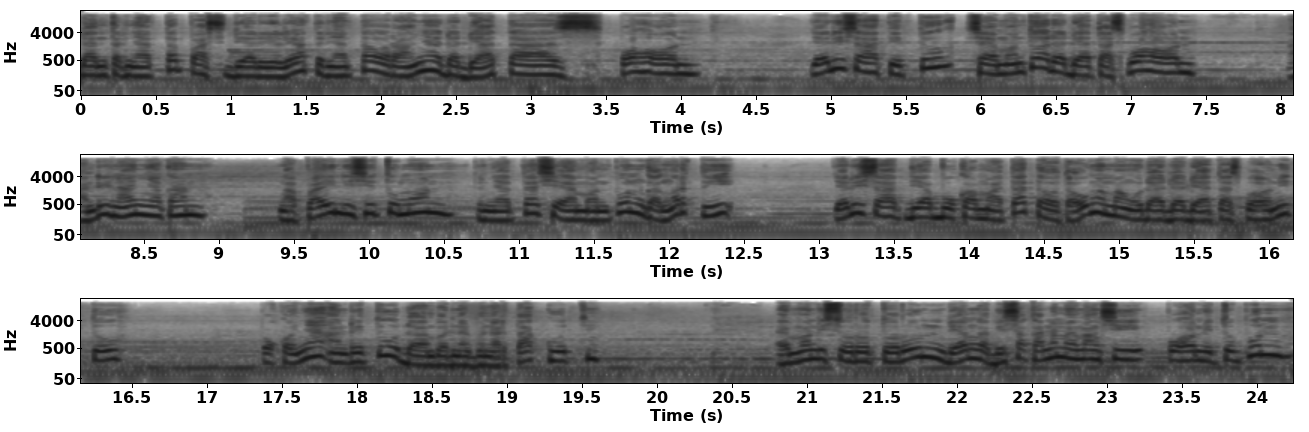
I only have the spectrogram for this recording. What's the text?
dan ternyata pas dia dilihat ternyata orangnya ada di atas pohon jadi saat itu Simon tuh ada di atas pohon Andri nanya kan ngapain di situ Mon? Ternyata si Emon pun nggak ngerti. Jadi saat dia buka mata tahu-tahu memang udah ada di atas pohon itu. Pokoknya Andri tuh udah benar-benar takut. Emang disuruh turun dia nggak bisa karena memang si pohon itu pun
